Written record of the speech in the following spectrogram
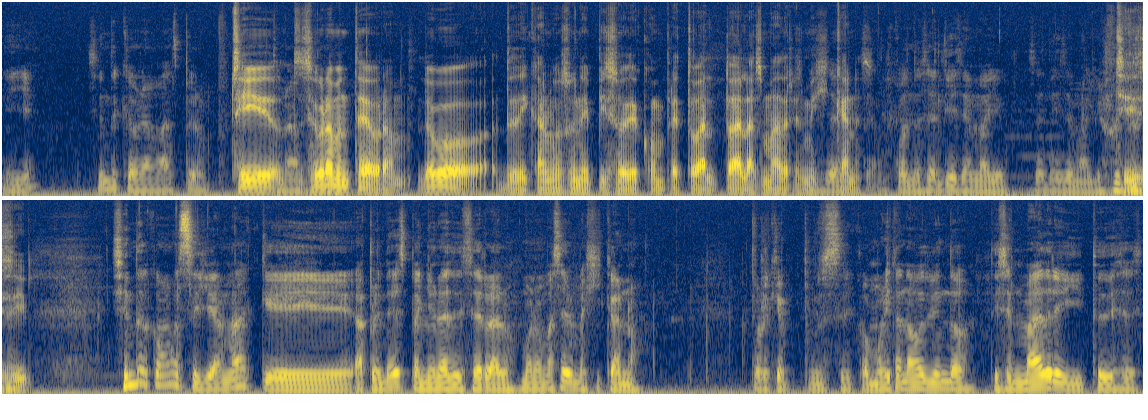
Y ya. Siento que habrá más, pero. Sí, No, seguramente habrá. Luego dedicamos un episodio completo a todas las madres mexicanas. Exacto, Cuando sea el 10 de mayo. el 10 de mayo. Sí, sí. Siento cómo se llama que aprender español es de ser raro. Bueno, más el mexicano. Porque, pues, como ahorita andamos viendo, dicen madre y tú dices,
